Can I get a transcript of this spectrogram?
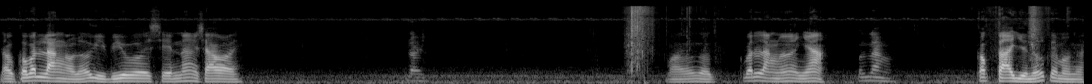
Đâu có bánh lăng nào nữa review xem nó sao rồi đây mà mọi người bánh lăng nữa rồi nha. Bánh lăng. Cốc tay dừa nước đây mọi người.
